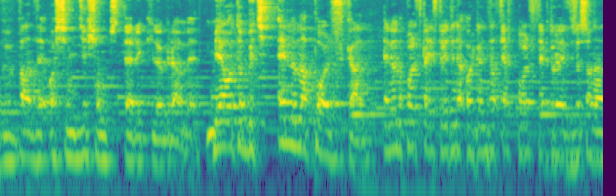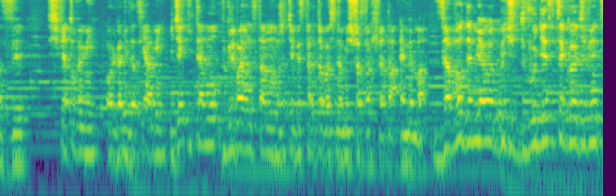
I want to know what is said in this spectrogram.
w wadze 84 kg. Miało to być MMA Polska. MMA Polska jest to jedyna organizacja w Polsce, która jest zrzeszona z światowymi organizacjami i dzięki temu wygrywając tam możecie wystartować na Mistrzostwach Świata MMA. Zawody miały być 29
